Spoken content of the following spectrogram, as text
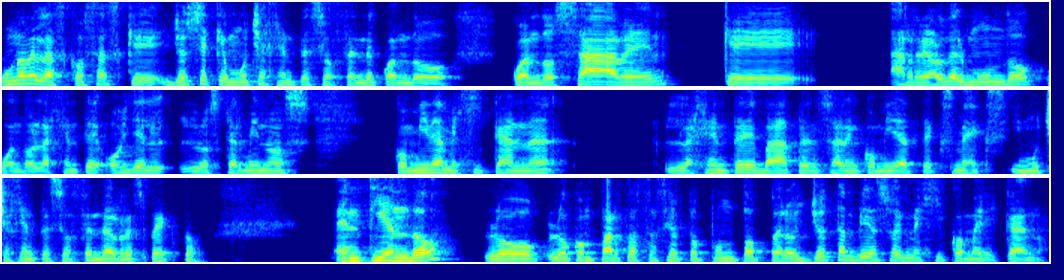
una de las cosas que yo sé que mucha gente se ofende cuando, cuando saben que alrededor del mundo, cuando la gente oye los términos comida mexicana, la gente va a pensar en comida Tex-Mex y mucha gente se ofende al respecto. Entiendo, lo, comparto hasta cierto punto, pero yo también soy mexicoamericano.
